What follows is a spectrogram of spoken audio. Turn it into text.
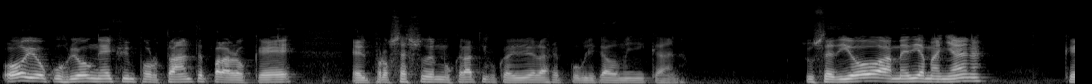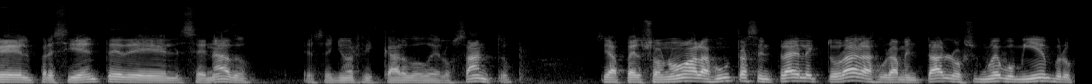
hoy ocurrió un hecho importante para lo que el proceso democrático que vive la República Dominicana. Sucedió a media mañana que el presidente del Senado, el señor Ricardo de los Santos, se apersonó a la Junta Central Electoral a juramentar los nuevos miembros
